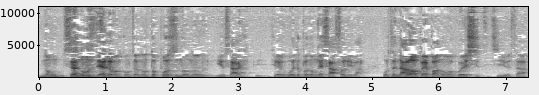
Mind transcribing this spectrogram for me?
侬虽然侬现在搿份工作，侬读博士侬能有啥就会得拨侬眼啥福利伐？或者㑚老板帮侬个关系之间有啥？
